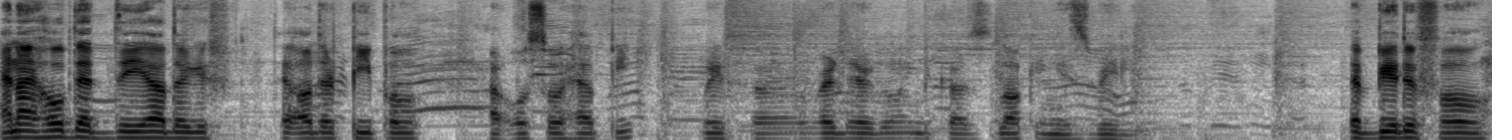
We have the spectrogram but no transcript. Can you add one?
and I hope that the other the other people are also happy with uh, where they're going because locking is really a beautiful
